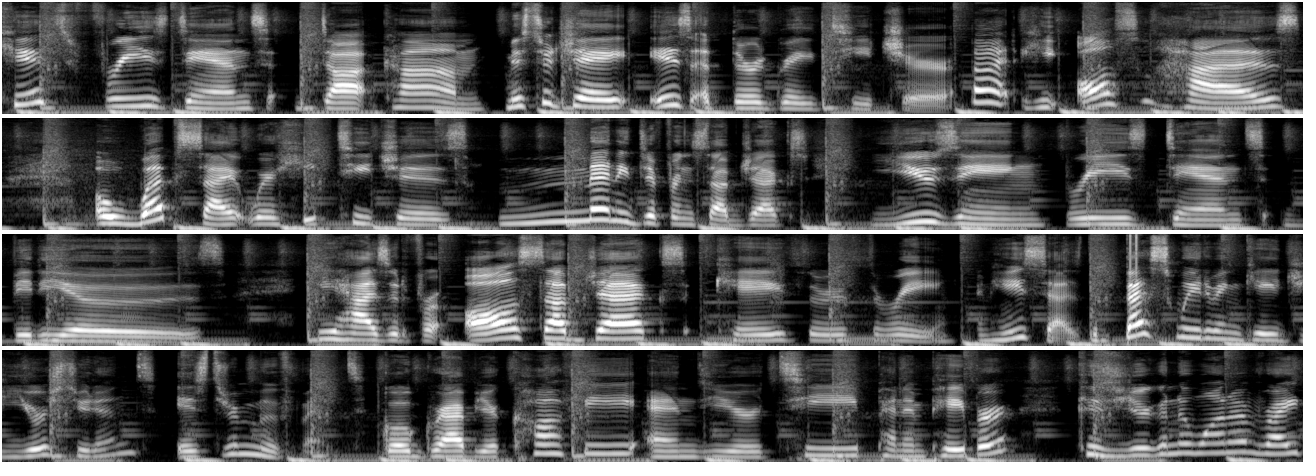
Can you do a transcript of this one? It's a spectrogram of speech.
kidsfreezedance.com. Mr. J is a third grade teacher, but he also has a website where he teaches many different subjects using freeze dance videos. He has it for all subjects K through 3. And he says the best way to engage your students is through movement. Go grab your coffee and your tea, pen, and paper because you're going to want to write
